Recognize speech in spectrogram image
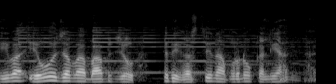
એવા એવો જવાબ આપજો જેથી હસ્તિનાપુરનું કલ્યાણ થાય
